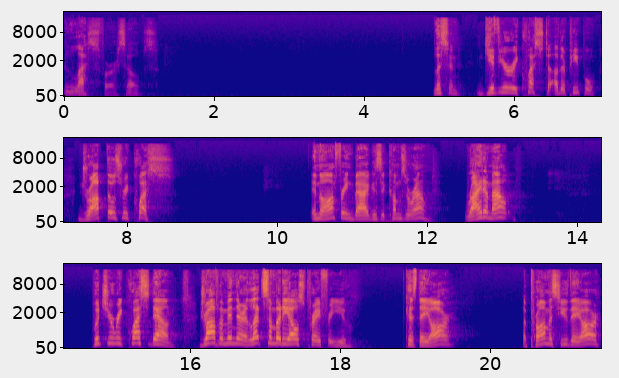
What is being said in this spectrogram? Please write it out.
and less for ourselves. Listen, give your requests to other people. Drop those requests in the offering bag as it comes around. Write them out. Put your requests down. Drop them in there and let somebody else pray for you because they are. I promise you, they are.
